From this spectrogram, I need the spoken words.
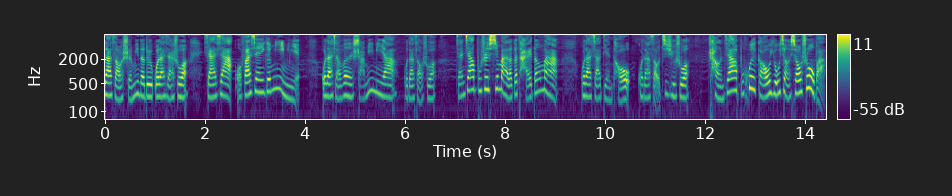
大嫂神秘的对郭大侠说霞霞我发现一个秘密。郭大侠问啥秘密呀？郭大嫂说咱家不是新买了个台灯吗？郭大侠点头郭大嫂继续说厂家不会搞有奖销售吧？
